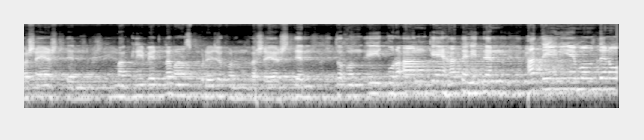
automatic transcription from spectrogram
বাসায় আসতেন, মাগরিবের নামাজ পড়ে যখন বাসায় আসতেন, তখন এই কোরআনকে হাতে নিতেন, হাতে নিয়ে বলতেন, ও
